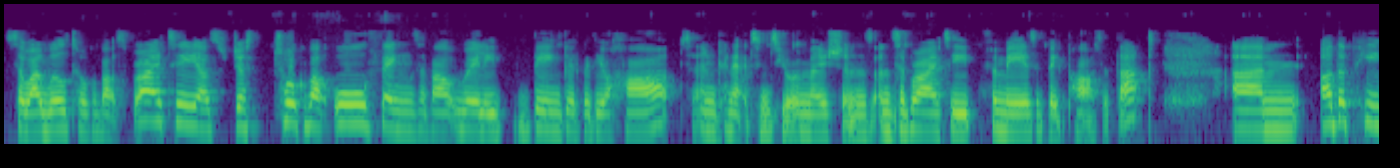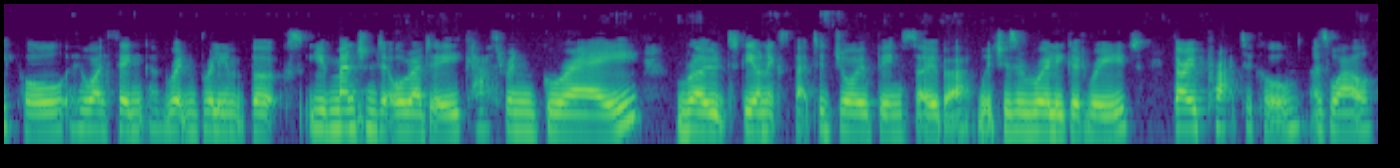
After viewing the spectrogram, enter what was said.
So I will talk about sobriety. I'll just talk about all things about really being good with your heart and connecting to your emotions. And sobriety for me is a big part of that. Um, other people who I think have written brilliant books, you've mentioned it already. Catherine Gray wrote The Unexpected Joy of Being Sober, which is a really good read, very practical as well.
